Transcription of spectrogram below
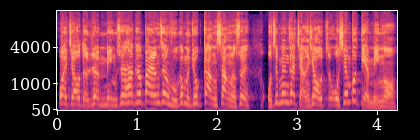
外交的任命，所以他跟拜登政府根本就杠上了。所以我这边再讲一下，我我先不点名哦。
